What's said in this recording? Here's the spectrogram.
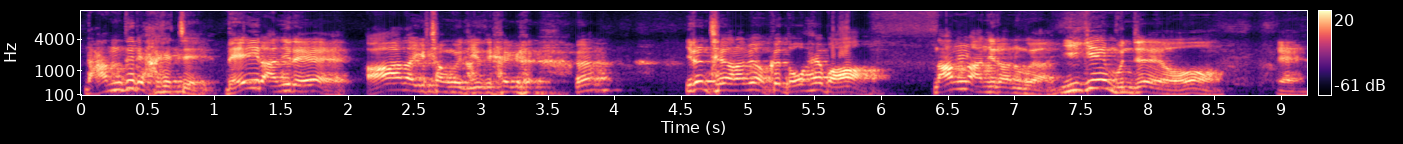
남들이 하겠지. 내일 아니래. 아, 나 이게 참 에? 이런 제안하면 그 너 해봐. 나는 아니라는 거야. 이게 문제예요. 예.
